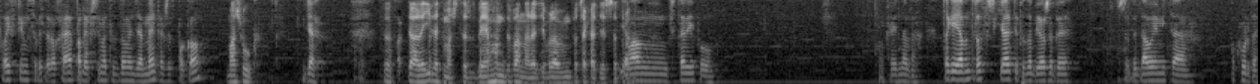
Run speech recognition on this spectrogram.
Poekspimy sobie trochę, parę przedmiotów zdobędziemy, także spoko. Masz łuk. Gdzie? Ty, ty, ale ile ty masz serc? Bo ja mam dwa na razie, wolałbym poczekać jeszcze Ja trochę. mam 4,5. Okej, dobra. Czekaj, ja bym teraz szkielety pozabijał, żeby... Żeby dały mi te... O kurde.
